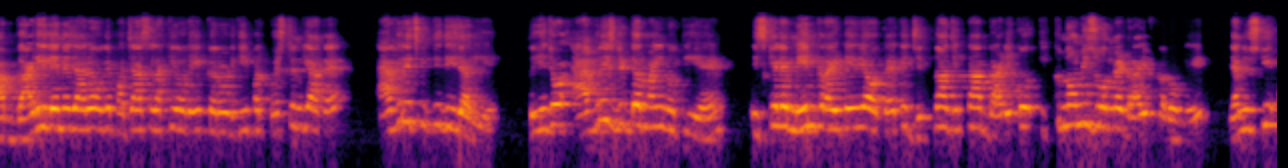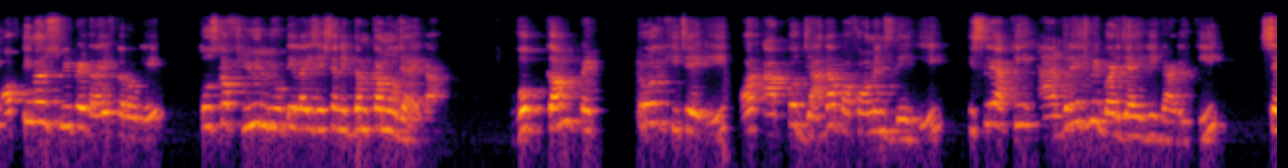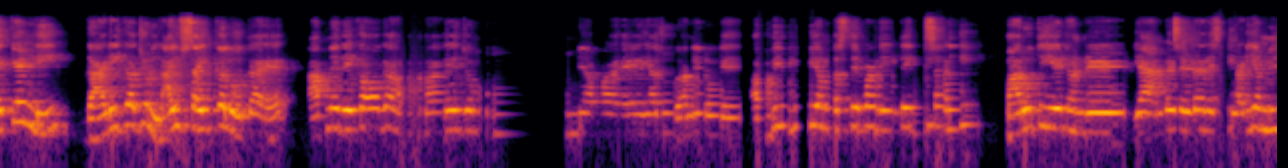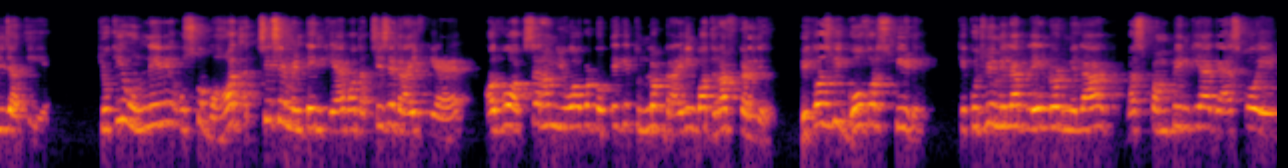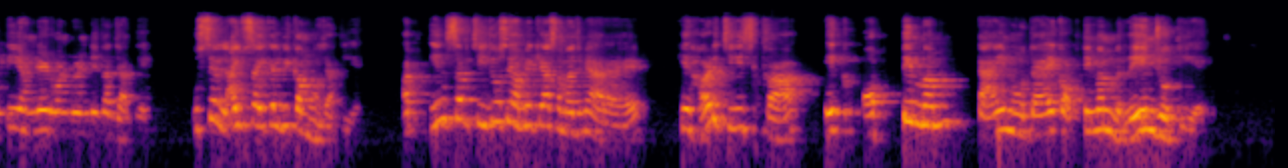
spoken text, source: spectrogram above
आप गाड़ी लेने जा रहे हो पचास लाख की और एक करोड़ की, पर क्वेश्चन क्या आता है? एवरेज कितनी दी जा रही है? तो ये जो एवरेज डिटरमाइन होती है, इसके लिए मेन क्राइटेरिया होता है कि जितना जितना आप गाड़ी को इकोनॉमी जोन में ड्राइव करोगे, यानी उसकी ऑप्टिमल स्पीड पे ड्राइव करोगे तो उसका फ्यूल यूटिलाइजेशन एकदम कम हो जाएगा। वो कम पेट्रोल खींचेगी और आपको ज़्यादा परफॉर्मेंस देगी, इसलिए आपकी एवरेज भी बढ़ जाएगी गाड़ी की। सेकेंडली गाड़ी का जो लाइफ साइकिल होता है आपने देखा होगा हमारे जो है या जो पुराने लोग अभी भी हम रस्ते पर देखते हैं कि मारुति 800 या एम्बेसडर ऐसी गाड़ियाँ मिल जाती है। क्योंकि उनने उसको बहुत अच्छे से मेंटेन किया है, बहुत अच्छे से ड्राइव किया है और वो अक्सर हम युवाओं पर टोकते कि तुम लोग ड्राइविंग बहुत रफ करते हो। Because we go for speed कि कुछ भी मिला प्लेन रोड मिला, बस पंपिंग किया गैस को 80 100 120 तक जाते हैं। उससे लाइफ साइकिल भी कम हो जाती है। अब इन सब चीज़ों से हमें क्या समझ में आ रहा है कि हर चीज़ का एक ऑप्टिमम टाइम होता है, एक ऑप्टिमम रेंज होती है।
